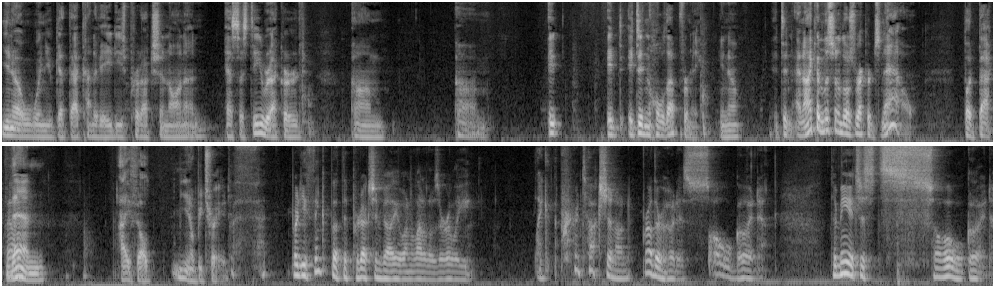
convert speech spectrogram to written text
you know, when you get that kind of '80s production on an SSD record, um, um, it it it didn't hold up for me. You know, it didn't. And I can listen to those records now, but back then, I felt you know betrayed. But you think about the production value on a lot of those early, like the production on Brotherhood is so good. To me, it's just so good.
